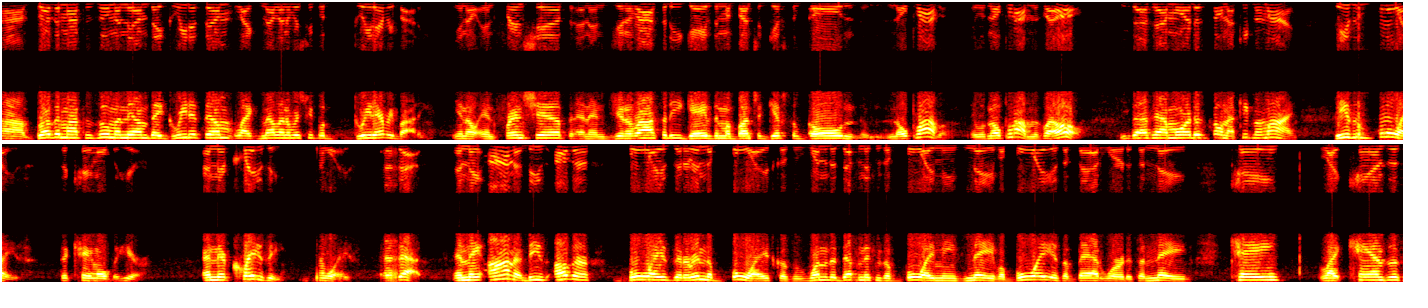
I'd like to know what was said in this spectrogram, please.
uh, brother Montezuma and them, they greeted them like melanin-rich people greet everybody you know, in friendship and in generosity, gave them a bunch of gifts of gold, no problem. It was no problem. It's like, oh, you guys have more of this gold. Now keep in mind, these are boys that came over here, and they're crazy boys at that. And they honor these other boys that are in the boys, because one of the definitions of boy means knave. A boy is a bad word. It's a knave. K like Kansas,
